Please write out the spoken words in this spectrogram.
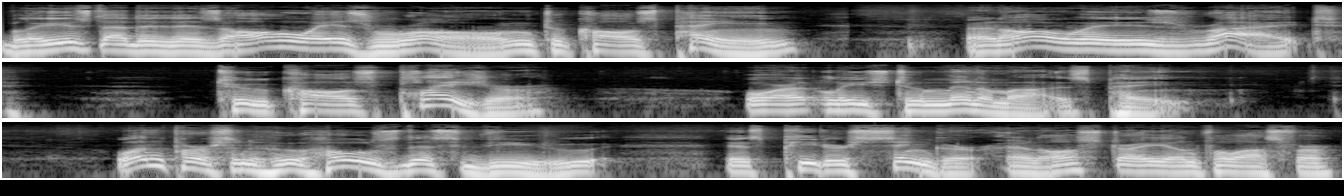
believes that it is always wrong to cause pain and always right to cause pleasure or at least to minimize pain. One person who holds this view is Peter Singer, an Australian philosopher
